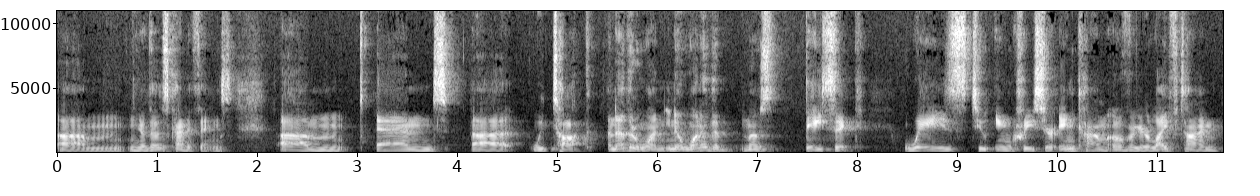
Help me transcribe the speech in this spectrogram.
um, you know those kind of things. Um, and uh, we talk another one you know one of the most basic ways to increase your income over your lifetime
